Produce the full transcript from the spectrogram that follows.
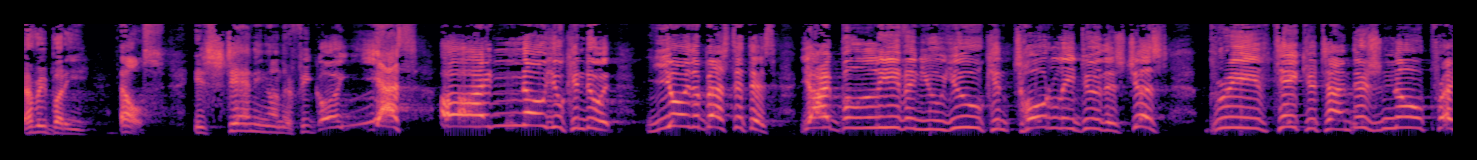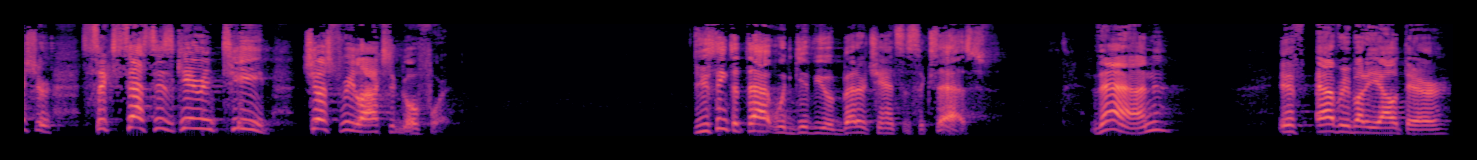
everybody else is standing on their feet going, Yes! Oh, I know you can do it. You're the best at this. Yeah, I believe in you. You can totally do this. Just breathe. Take your time. There's no pressure. Success is guaranteed. Just relax and go for it. Do you think that that would give you a better chance of success than if everybody out there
